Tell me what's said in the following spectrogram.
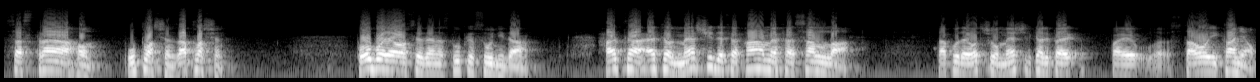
sa strahom, uplašen, zaplašen. Pobojao se da je nastupio sudnji dan hata etel mešide fe kame fe salla. Tako da je otišao u mešid kaže, pa je, pa je uh, stao i klanjao.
